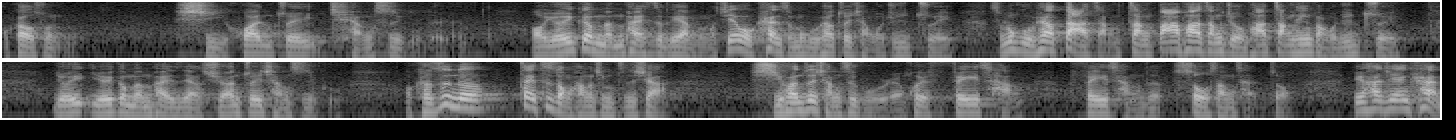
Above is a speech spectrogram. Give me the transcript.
我告诉你，喜欢追强势股的人，哦，有一个门派是这个样子，今天我看什么股票最强，我就去追；什么股票大涨，涨八趴，涨九趴，涨停板我就去追，有一有一个门派是这样，喜欢追强势股。哦，可是呢，在这种行情之下，喜欢追强势股的人会非常非常的受伤惨重，因为他今天看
